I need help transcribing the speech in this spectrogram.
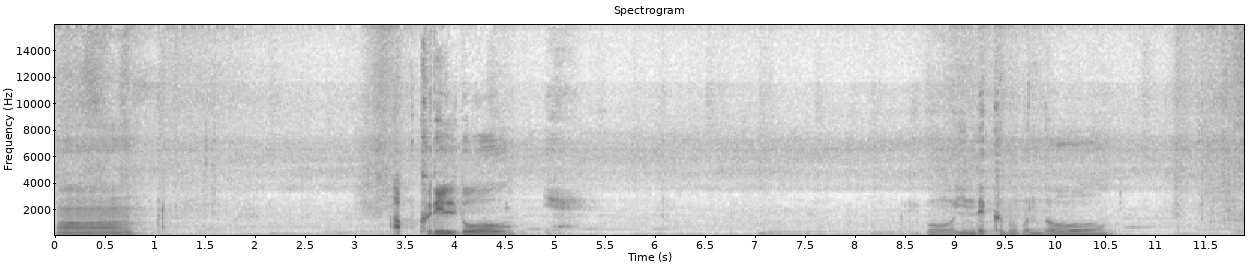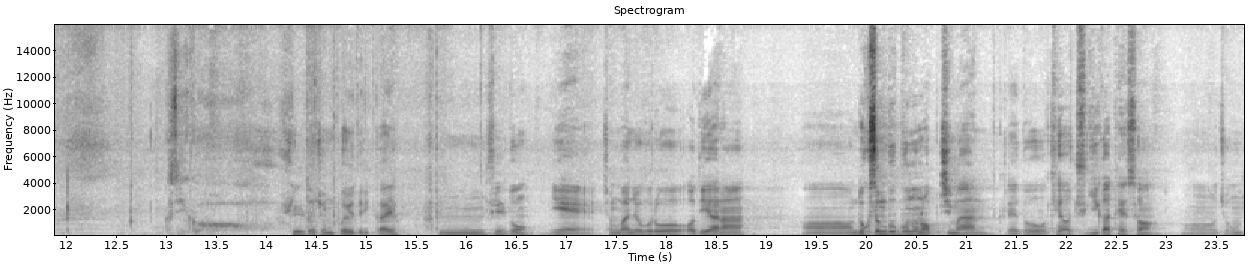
어, 앞 그릴도 예. 그리고 인데크 부분도 그리고 휠도 좀 보여드릴까요? 음, 휠도 예 전반적으로 어디 하나 어, 녹슨 부분은 없지만 그래도 케어 주기가 돼서 어, 조금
